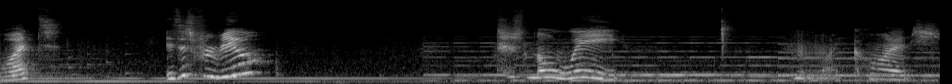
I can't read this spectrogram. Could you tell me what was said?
What? Is this for real? There's no way. Oh my gosh.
